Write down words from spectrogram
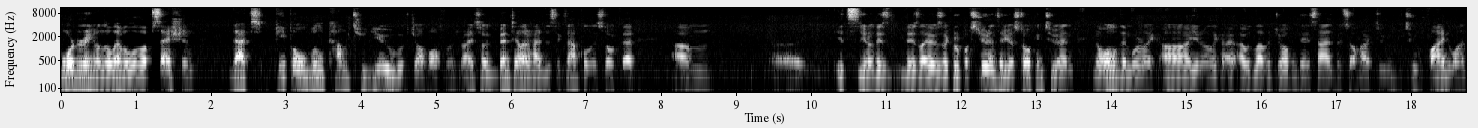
bordering on the level of obsession, that people will come to you with job offers, right? So Ben Taylor had this example in his talk that um, uh, it's you know there's there's like there's a group of students that he was talking to, and you know all of them were like, ah, oh, you know, like I, I would love a job in data science, but it's so hard to to find one.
